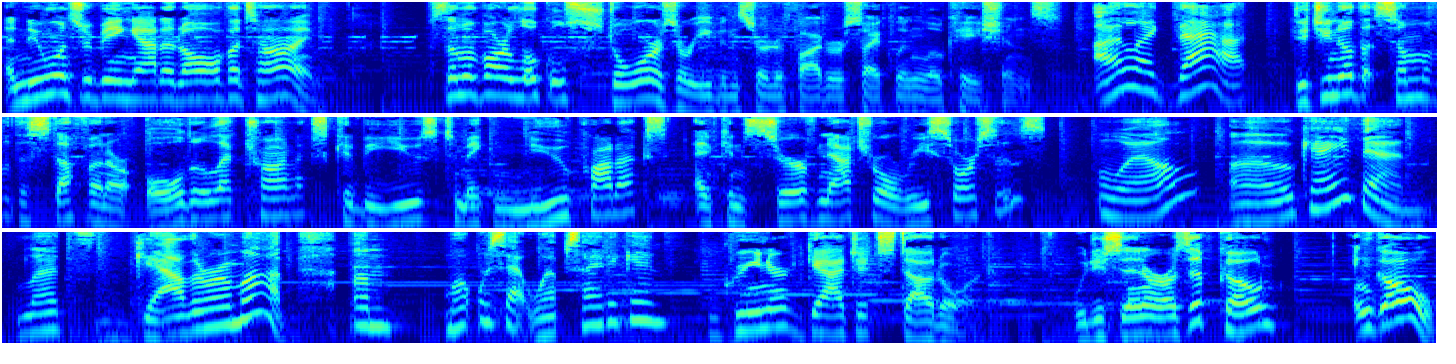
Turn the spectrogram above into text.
and new ones are being added all the time. Some of our local stores are even certified recycling locations. I like that. Did you know that some of the stuff in our old electronics could be used to make new products and conserve natural resources? Well, okay then. Let's gather them up. Um, what was that website again? greenergadgets.org. We just enter our zip code and go.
